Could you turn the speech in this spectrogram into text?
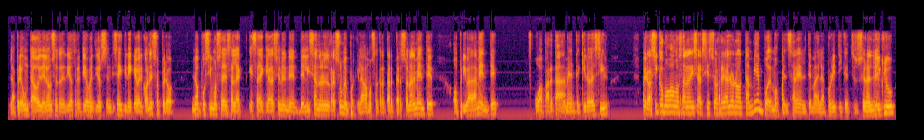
la pregunta hoy del 11, 32, 32, 22, 66 tiene que ver con eso, pero no pusimos esa, la- esa declaración en el- de Lisandro en el resumen porque la vamos a tratar personalmente o privadamente o apartadamente, quiero decir. Pero así como vamos a analizar si eso es real o no, también podemos pensar en el tema de la política institucional del club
